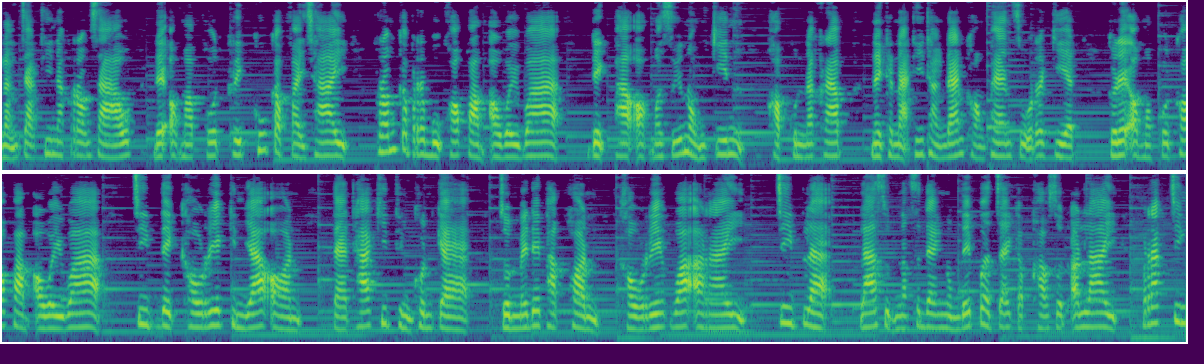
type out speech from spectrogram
หลังจากที่นักร้องสาวได้ออกมาโพสต์คลิปคู่กับฝ่ายชายพร้อมกับระบุข้อความเอาไว้ว่า เด็กพาออกมาซื้อหนมกิน ขอบคุณนะครับ ในขณะที่ทางด้านของแพนสุรเกียรติ ก็ได้ออกมาโพสต์ข้อความเอาไว้ว่า จีบเด็กเขาเรียกกินหญ้าอ่อน แต่ถ้าคิดถึงคนแก่ จนไม่ได้พักผ่อน เขาเรียกว่าอะไร จีบแหละล่าสุดนักแสดงหนุ่มได้เปิดใจกับข่าวสดออนไลน์ รักจริง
